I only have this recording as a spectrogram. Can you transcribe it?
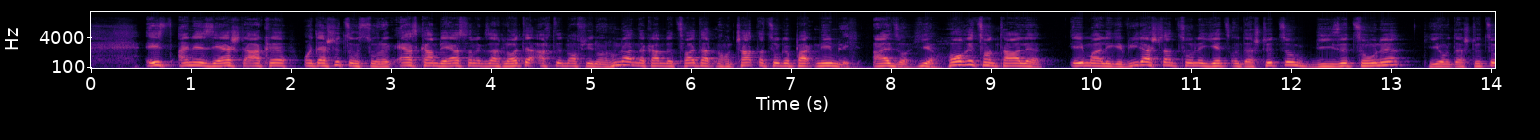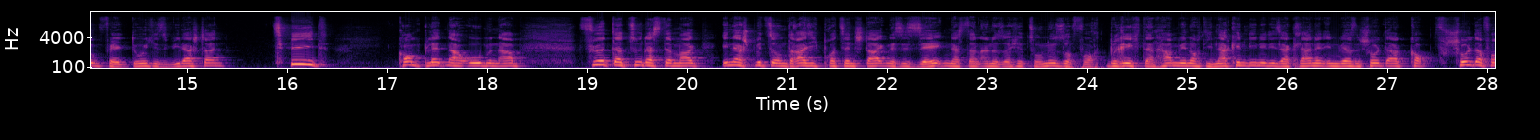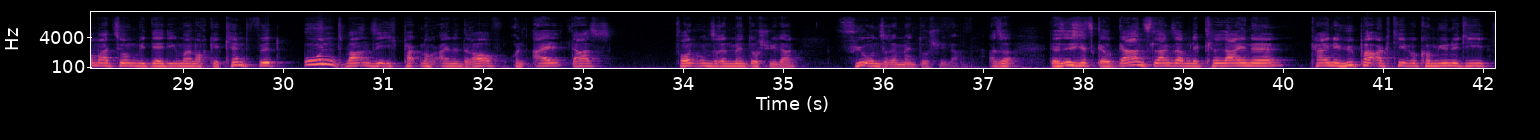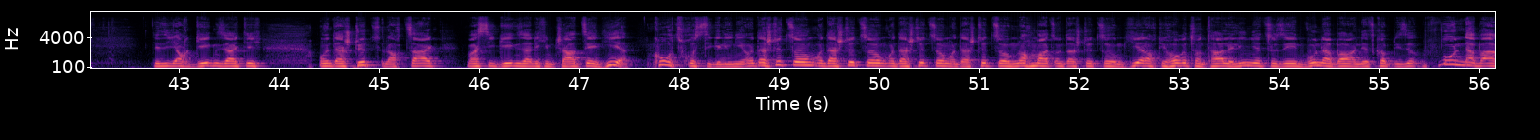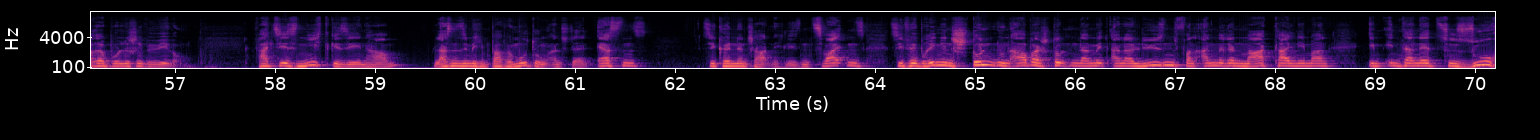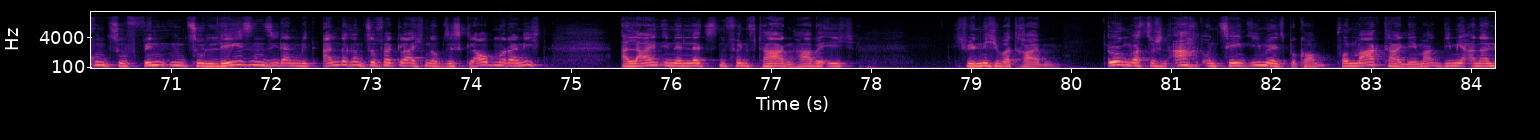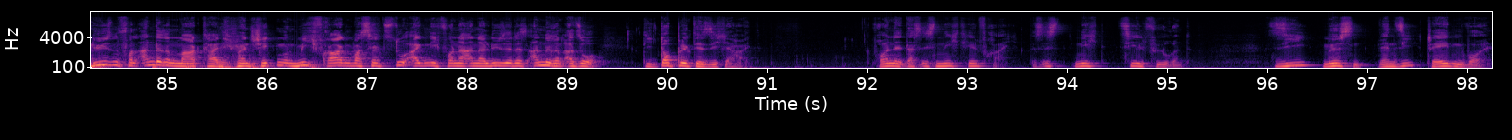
ist eine sehr starke Unterstützungszone. Erst kam der erste und hat gesagt, Leute, achtet mal auf die 900. Und dann kam der zweite, hat noch einen Chart dazu gepackt, nämlich, also hier horizontale ehemalige Widerstandszone, jetzt Unterstützung, diese Zone hier Unterstützung, fällt durch, ist Widerstand, zieht komplett nach oben ab, führt dazu, dass der Markt in der Spitze um 30% steigt. es ist selten, dass dann eine solche Zone sofort bricht. Dann haben wir noch die Nackenlinie dieser kleinen inversen Schulter-Kopf-Schulterformation, mit der die immer noch gekämpft wird. Und warten Sie, ich packe noch einen drauf. Und all das von unseren Mentorschülern für unsere Mentorschüler. Also das ist jetzt ganz langsam eine kleine, keine hyperaktive Community, die sich auch gegenseitig unterstützt und auch zeigt, was sie gegenseitig im Chart sehen. Hier, kurzfristige Linie, Unterstützung, Unterstützung, Unterstützung, Unterstützung, nochmals Unterstützung. Hier auch die horizontale Linie zu sehen, wunderbar. Und jetzt kommt diese wunderbare bullische Bewegung. Falls Sie es nicht gesehen haben, lassen Sie mich ein paar Vermutungen anstellen. Erstens, Sie können den Chart nicht lesen. Zweitens, Sie verbringen Stunden und Aberstunden damit, Analysen von anderen Marktteilnehmern im Internet zu suchen, zu finden, zu lesen, sie dann mit anderen zu vergleichen, ob sie es glauben oder nicht. Allein in den letzten fünf Tagen habe ich, ich will nicht übertreiben, irgendwas zwischen acht und zehn E-Mails bekommen von Marktteilnehmern, die mir Analysen von anderen Marktteilnehmern schicken und mich fragen, was hältst du eigentlich von der Analyse des anderen? Also die doppelte Sicherheit. Freunde, das ist nicht hilfreich. Das ist nicht zielführend. Sie müssen, wenn Sie traden wollen,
